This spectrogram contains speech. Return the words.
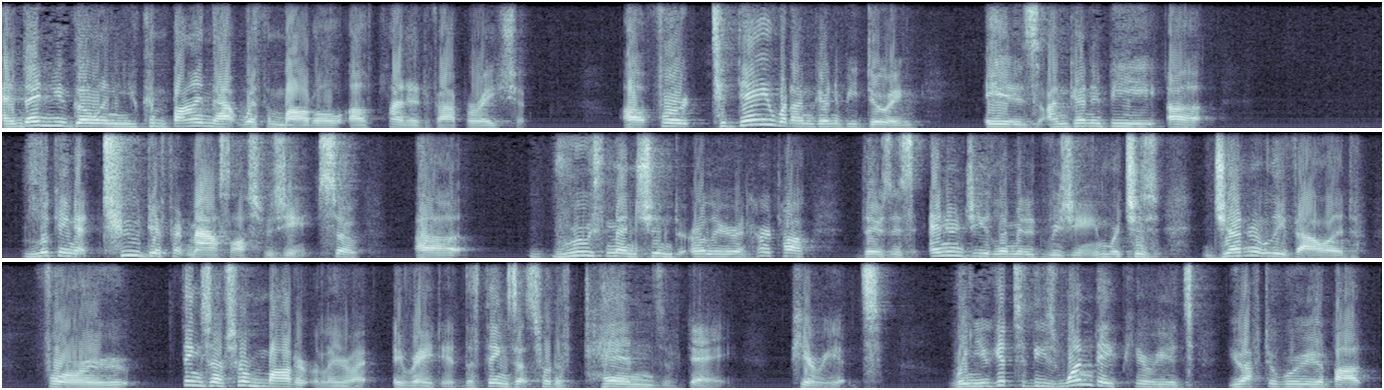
And then you go and you combine that with a model of planet evaporation. Uh, for today, what I'm going to be doing is I'm going to be uh, looking at two different mass loss regimes. So uh, Ruth mentioned earlier in her talk, there's this energy limited regime, which is generally valid for things that are sort of moderately irradiated, the things that sort of tens of day periods. When you get to these one day periods, you have to worry about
